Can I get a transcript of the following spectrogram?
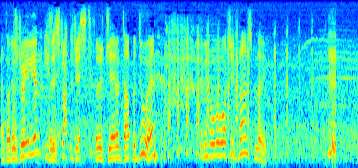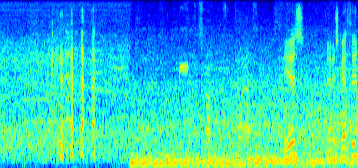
I thought Australian, he's a strategist. There's Gerald Depardieu, eh? Coming over watching France play. He is. Dennis Gethin.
